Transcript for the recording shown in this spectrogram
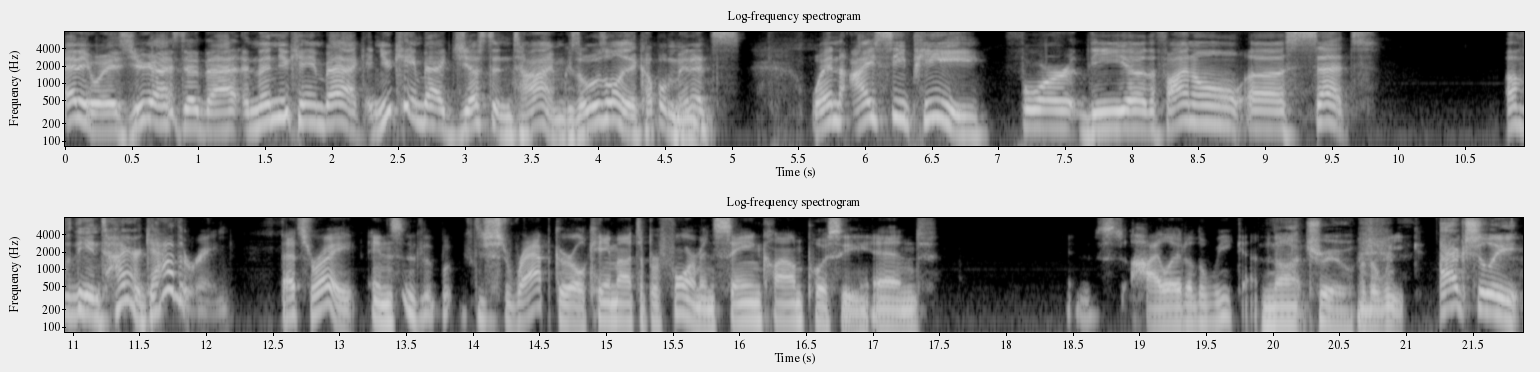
anyways, you guys did that, and then you came back, and you came back just in time because it was only a couple minutes when ICP for the uh, the final uh, set of the entire gathering. That's right. And just Rap Girl came out to perform Insane Clown Pussy, and it's highlight of the weekend Not true. of the week. Actually,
